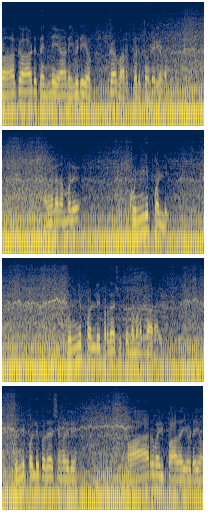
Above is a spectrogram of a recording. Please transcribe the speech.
വാഗാട് തന്നെയാണ് ഇവിടെയൊക്കെ വർക്ക് എടുത്തുകൊണ്ടിരിക്കുന്നത് അങ്ങനെ നമ്മൾ കുഞ്ഞിപ്പള്ളി കുഞ്ഞിപ്പള്ളി പ്രദേശത്ത് നമ്മൾ എത്താറായി കുഞ്ഞിപ്പള്ളി പ്രദേശങ്ങളിൽ ആറ് വരി പാതയുടെയോ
